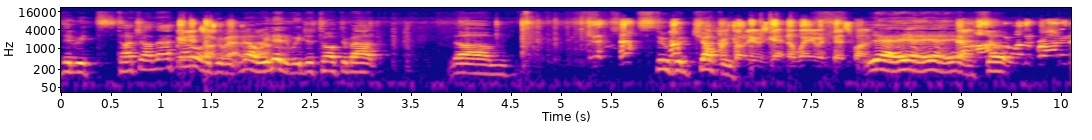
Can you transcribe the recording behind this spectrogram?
Did we touch on that We though? didn't talk did we- about it, no, no. we didn't. We just talked about um, stupid Homer Chucky. thought he was getting away with this one. Yeah, yeah, yeah, no, yeah. I'm So the one that brought it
